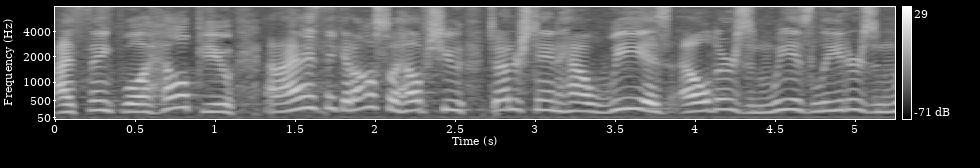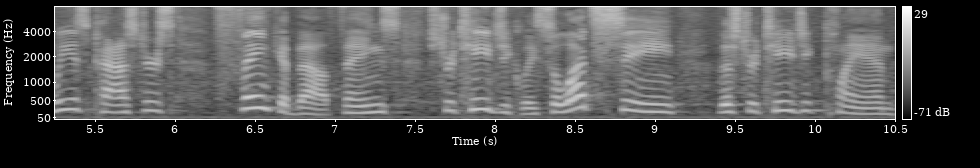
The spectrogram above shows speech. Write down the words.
I think, will help you. And I think it also helps you to understand how we as elders and we as leaders and we as pastors think about things strategically. So let's see the strategic plan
